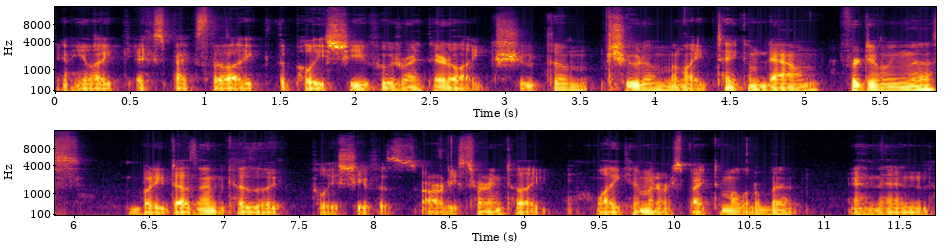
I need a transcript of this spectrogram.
And he like expects the like the police chief who's right there to like shoot them, shoot him, and like take him down for doing this, but he doesn't because the police chief is already starting to like like him and respect him a little bit. And then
